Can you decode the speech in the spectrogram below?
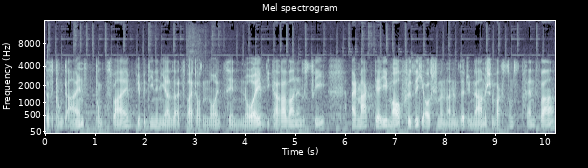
Das ist Punkt 1. Punkt 2, wir bedienen ja seit 2019 neu die Caravan-Industrie. Ein Markt, der eben auch für sich aus schon in einem sehr dynamischen Wachstumstrend war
